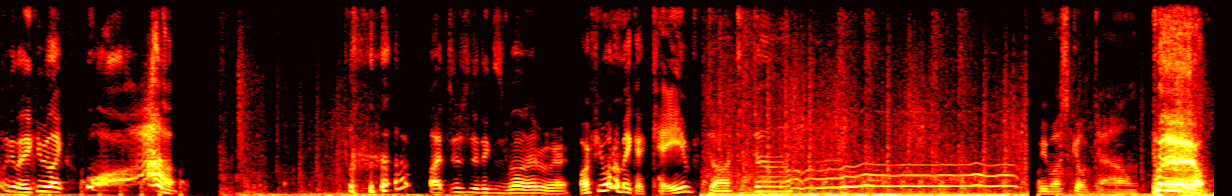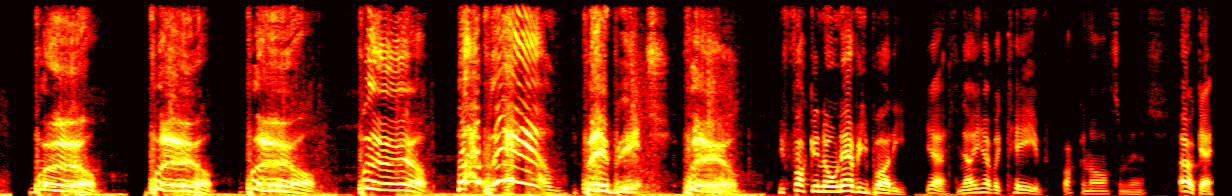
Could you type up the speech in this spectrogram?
Look at that. You can be like, whoa! Watch this shit explode everywhere. Or if you want to make a cave, dun, dun, dun, we must go down. Bam! Bam! Bam! Bam! Bam! Bam! Bam, bitch! Bam! You fucking own everybody. Yeah, now you have a cave. Fucking awesomeness. Okay.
